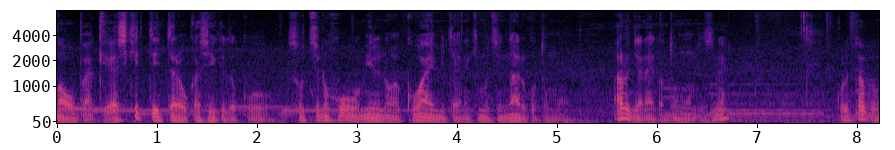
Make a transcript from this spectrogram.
まあお化け屋敷って言ったらおかしいけどこうそっちの方を見るのが怖いみたいな気持ちになることもあるんじゃないかと思うんですね。これ多分、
